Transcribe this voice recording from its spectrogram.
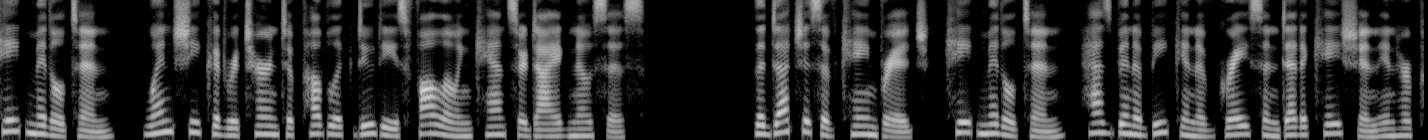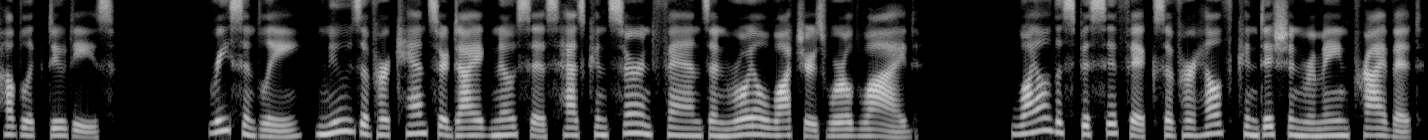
Kate Middleton, when she could return to public duties following cancer diagnosis. The Duchess of Cambridge, Kate Middleton, has been a beacon of grace and dedication in her public duties. Recently, news of her cancer diagnosis has concerned fans and royal watchers worldwide. While the specifics of her health condition remain private,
